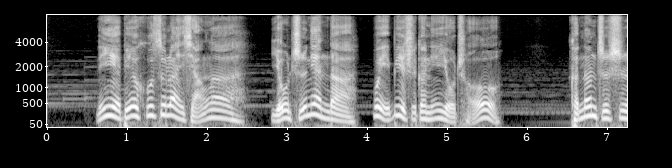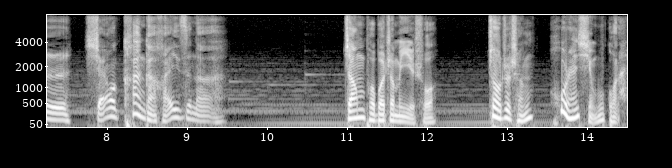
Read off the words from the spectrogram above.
“你也别胡思乱想了，有执念的未必是跟你有仇，可能只是想要看看孩子呢。”张婆婆这么一说，赵志成忽然醒悟过来，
